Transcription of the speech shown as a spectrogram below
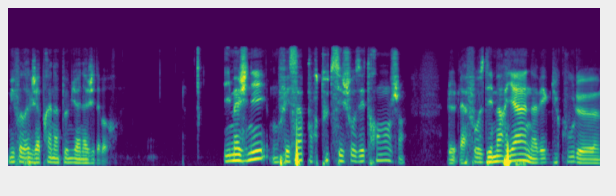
Mais il faudrait que j'apprenne un peu mieux à nager d'abord. Imaginez, on fait ça pour toutes ces choses étranges. la fosse des Mariannes, avec du coup le,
